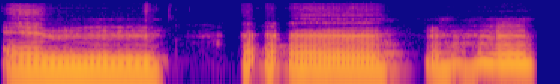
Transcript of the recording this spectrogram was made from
Eh, uh, uh, uh,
